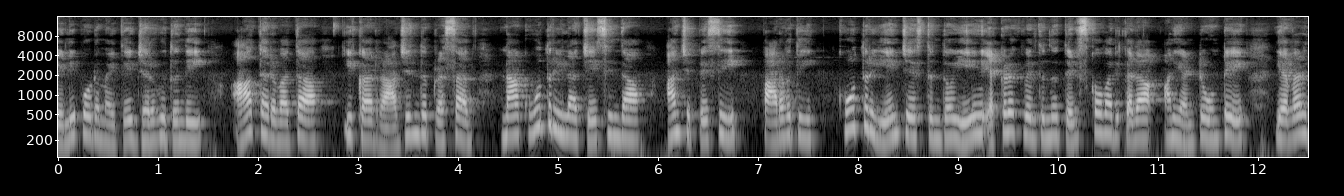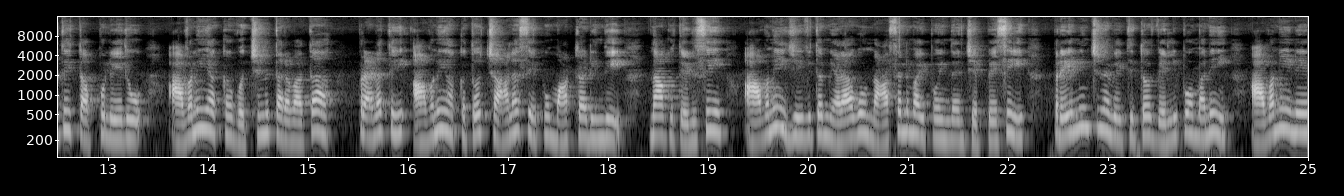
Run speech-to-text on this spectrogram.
వెళ్ళిపోవడం అయితే జరుగుతుంది. ఆ తర్వాత ఇక రాజేంద్ర ప్రసాద్ నా కూతురు ఇలా చేసిందా అని చెప్పేసి పార్వతి కూతురు ఏం చేస్తుందో ఏం ఎక్కడికి వెళ్తుందో తెలుసుకోవాలి కదా అని అంటూ ఉంటే ఎవరిది తప్పు లేదు. అవని అక్క వచ్చిన తర్వాత ప్రణతి అవని అక్కతో చాలాసేపు మాట్లాడింది. నాకు తెలిసి అవని జీవితం ఎలాగో నాశనం అయిపోయిందని చెప్పేసి ప్రేమించిన వ్యక్తితో వెళ్ళిపోమని అవనినే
